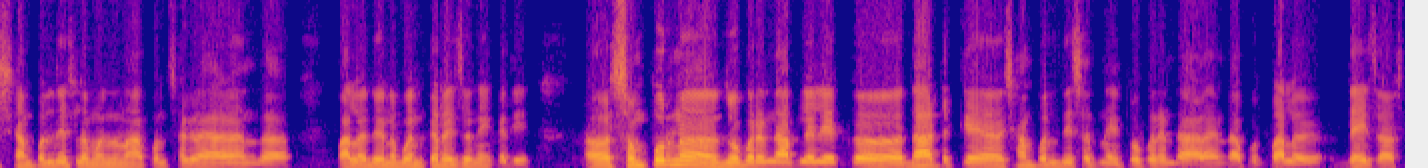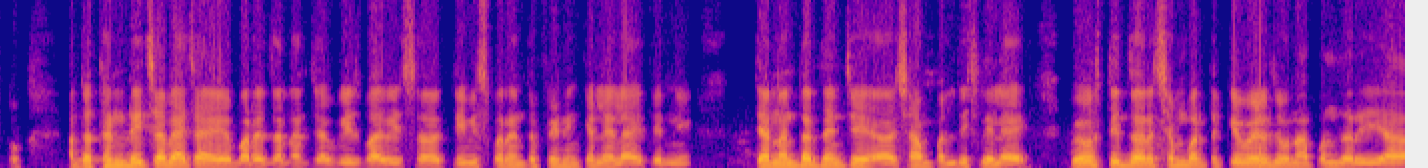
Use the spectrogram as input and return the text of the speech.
सॅम्पल दिसलं म्हणून आपण सगळ्या अळ्यांना पाला देणं बंद करायचं नाही कधी. संपूर्ण जोपर्यंत आपल्याला एक दहा टक्के शॅम्पल दिसत नाही तोपर्यंत आळ्यांना आपण पाला द्यायचा असतो. आता थंडीचा बॅच आहे बऱ्याच जणांच्या वीस बावीस तेवीस पर्यंत फिडिंग केलेलं आहे त्यांनी. त्यानंतर त्यांचे शॅम्पल दिसलेले आहे. व्यवस्थित जर शंभर टक्के वेळ देऊन आपण जर या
